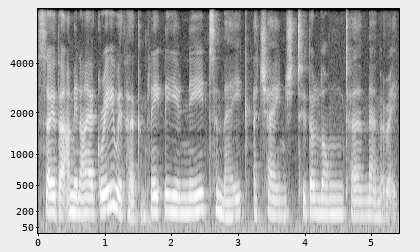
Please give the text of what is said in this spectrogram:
So that, I mean, I agree with her completely. You need to make a change to the long term memory,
